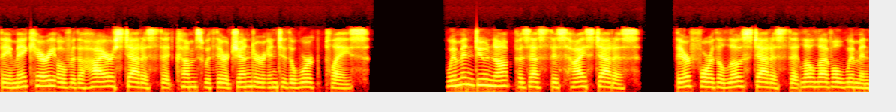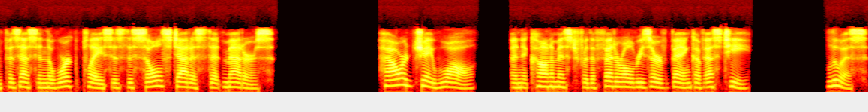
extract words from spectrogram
they may carry over the higher status that comes with their gender into the workplace. Women do not possess this high status, therefore the low status that low-level women possess in the workplace is the sole status that matters. Howard J. Wall, an economist for the Federal Reserve Bank of St. Louis,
